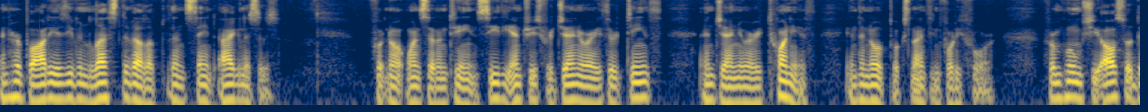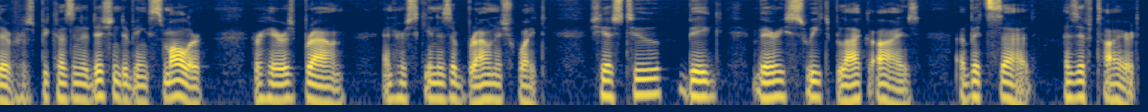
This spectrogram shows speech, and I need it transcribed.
and her body is even less developed than St. Agnes's. Footnote 117. See the entries for January 13th and January 20th in the notebooks 1944, from whom she also differs because in addition to being smaller, her hair is brown and her skin is a brownish white. She has two big, very sweet black eyes, a bit sad, as if tired,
